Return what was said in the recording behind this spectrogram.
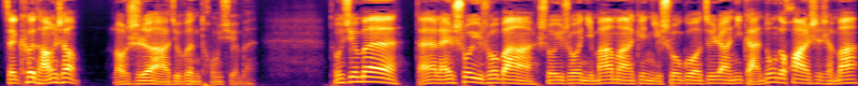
在课堂上，老师啊就问同学们：“同学们，大家来说一说吧，说一说你妈妈跟你说过最让你感动的话是什么？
